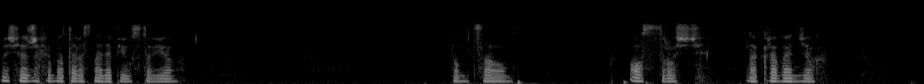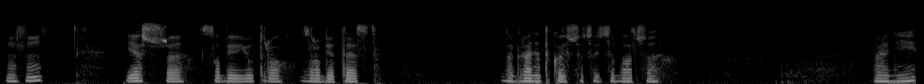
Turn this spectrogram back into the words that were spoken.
Myślę, że chyba teraz najlepiej ustawiłem tą całą ostrość na krawędziach. Mhm. Jeszcze sobie jutro zrobię test nagrania, tylko jeszcze coś zobaczę w menu.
